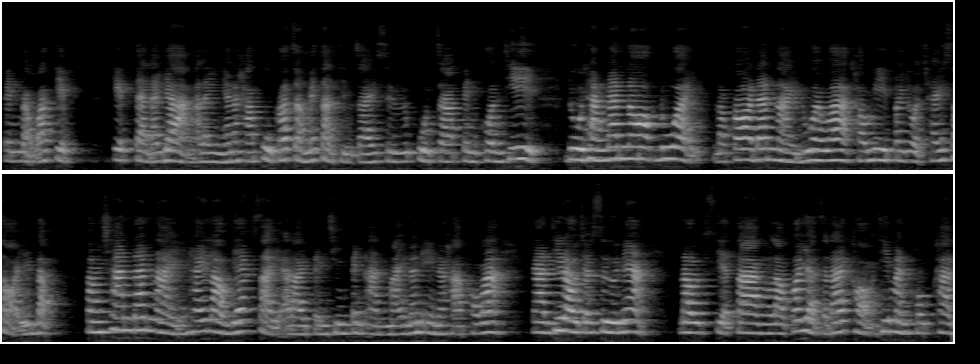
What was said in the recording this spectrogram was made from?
เป็นแบบว่าเก็บ เก็บแต่ละอย่างอะไรอย่างเงี้ยนะคะ ปู่ก็จะไม่ตัดสินใจซื้อ ปู่จะเป็นคนที่ดูทางด้านนอกด้วย แล้วก็ด้านในด้วยว่าเขามีประโยชน์ใช้สอยแบบฟังก์ชันด้านในให้เราแยกใส่อะไรเป็นชิ้นเป็นอันไหมนั่นเองนะคะ เพราะว่าการที่เราจะซื้อเนี่ยเราเสียตังค์เราก็อยากจะได้ของที่มันครบครัน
